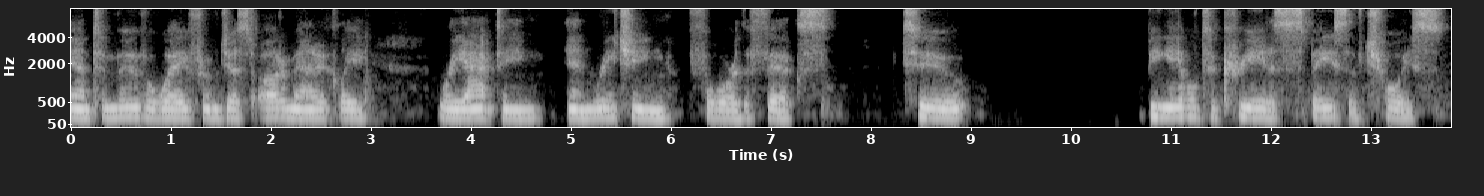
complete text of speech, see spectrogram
and to move away from just automatically reacting and reaching for the fix to being able to create a space of choice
